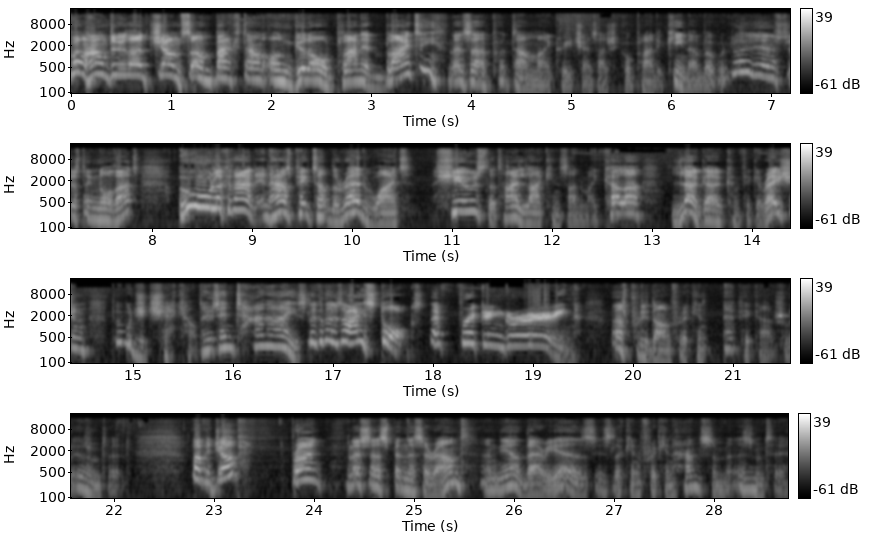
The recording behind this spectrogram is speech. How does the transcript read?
Well, how do that jump? So I'm back down on good old Planet Blighty. Let's uh, put down my creature. It's actually called Planet Kina, but yeah, let's just ignore that. Ooh, look at that. It has picked up the red, white, hues that I like inside my colour, logo, configuration. But would you check out those antennae? Look at those eye stalks. They're freaking green. That's pretty darn freaking epic, actually, isn't it? Lovely job. Brian, let's uh, spin this around. And yeah, there he is. He's looking freaking handsome, isn't he?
